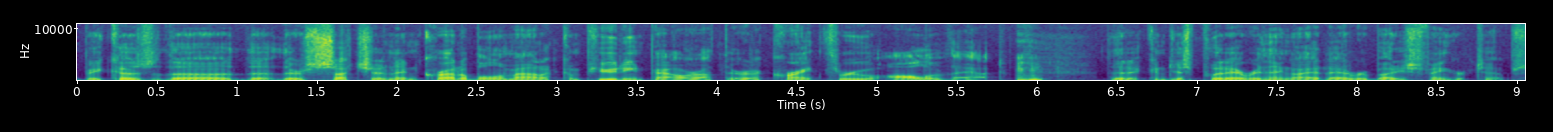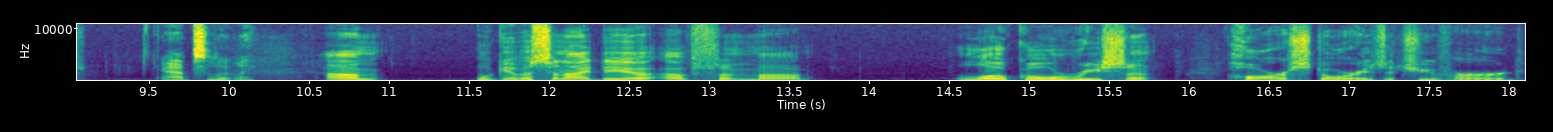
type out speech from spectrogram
Because the, the there's such an incredible amount of computing power out there to crank through all of that mm-hmm. That it can just put everything at everybody's fingertips. Absolutely. Um, well, give us an idea of some uh, local recent horror stories that you've heard.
